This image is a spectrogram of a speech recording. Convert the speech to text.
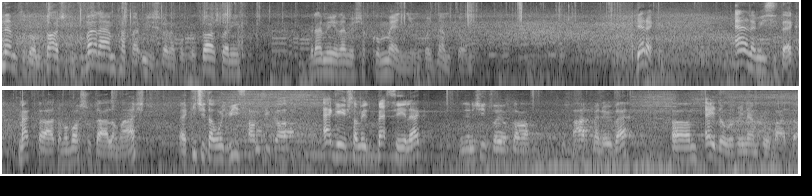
Nem tudom, tartsatok velem, hát már úgyis velem fogok tartani. Remélem, és akkor menjünk, vagy nem tudom. Gyerekek, el nem hiszitek, megtaláltam a vasútállomást. Kicsit amúgy vízhangzik a egész, amit beszélek, ugyanis itt vagyok a átmenőbe. Um, egy dolgot még nem próbáltam.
